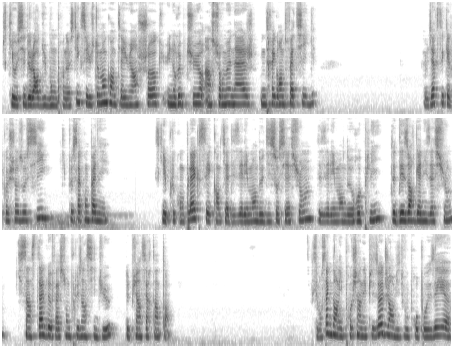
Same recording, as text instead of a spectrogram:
ce qui est aussi de l'ordre du bon pronostic, c'est justement quand il y a eu un choc, une rupture, un surmenage, une très grande fatigue. Ça veut dire que c'est quelque chose aussi qui peut s'accompagner. Ce qui est plus complexe, c'est quand il y a des éléments de dissociation, des éléments de repli, de désorganisation, qui s'installent de façon plus insidieuse depuis un certain temps. C'est pour ça que dans les prochains épisodes, j'ai envie de vous proposer euh,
